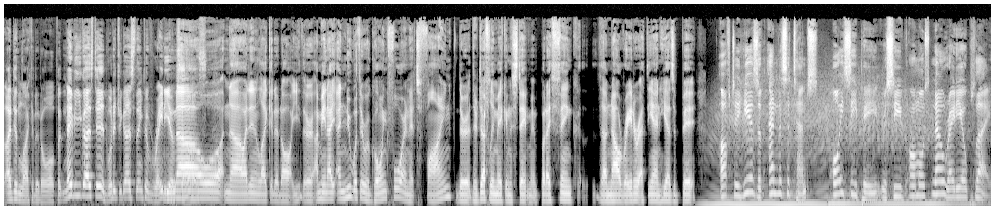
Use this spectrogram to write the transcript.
i didn't like it at all but maybe you guys did. What did you guys think of radio no stars? no i didn't like it at all either. I mean I, I knew what they were going for and it's fine. They're they're definitely making a statement but i think the narrator at the end he has a bit after years of endless attempts ICP received almost no radio play.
